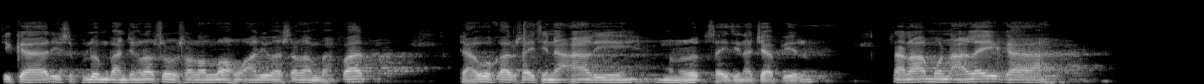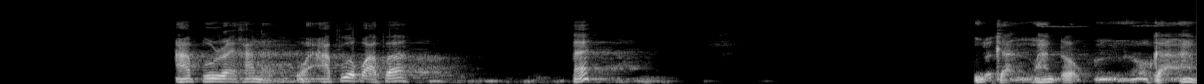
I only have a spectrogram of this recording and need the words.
tiga hari sebelum kanjeng Rasul Sallallahu Alaihi Wasallam wafat dawuh karo Sayyidina Ali menurut Sayyidina Jabir salamun alaika Abu Rehana Abu apa apa Hah? Bukan mantuk, bukan.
